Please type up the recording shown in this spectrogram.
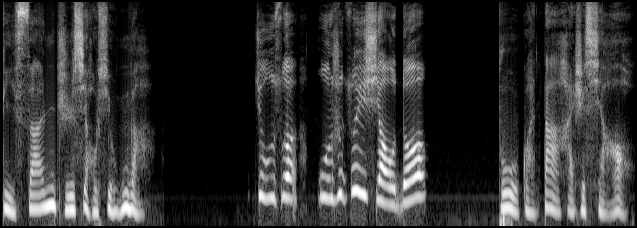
第三只小熊啊！就算我是最小的，不管大还是小，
